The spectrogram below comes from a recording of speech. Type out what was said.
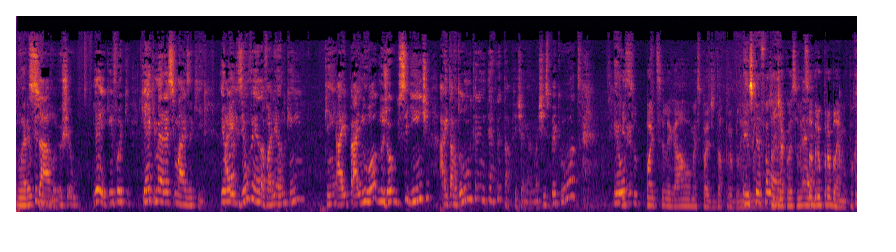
não era eu que Sim. dava. Eu, e aí, quem foi que, quem é que merece mais aqui? Eu aí eles iam vendo, avaliando quem. Quem aí aí no, outro- no jogo seguinte, aí tava todo mundo querendo interpretar, porque tinha ganhado mais XP que o outro. Eu, Isso pode ser legal, mas pode dar problema. É isso que eu ia né? falar. A gente já conversou muito É. sobre o problema, porque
